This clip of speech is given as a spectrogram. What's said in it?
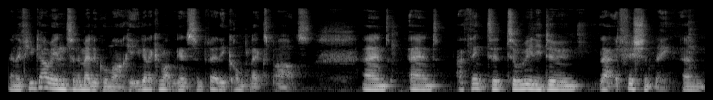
And if you go into the medical market, you're going to come up against some fairly complex parts. And and I think to, to really do that efficiently and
